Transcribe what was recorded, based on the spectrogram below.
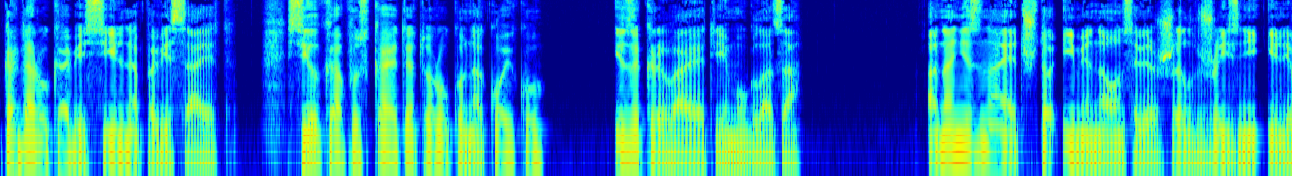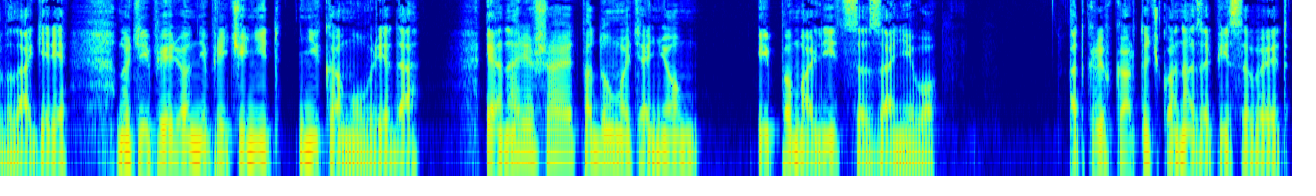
когда рука бессильно повисает. Силка опускает эту руку на койку и закрывает ему глаза. Она не знает, что именно он совершил в жизни или в лагере, но теперь он не причинит никому вреда, и она решает подумать о нем и помолиться за него. Открыв карточку, она записывает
